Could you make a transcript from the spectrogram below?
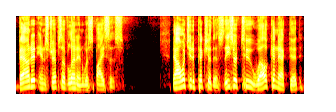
bound it in strips of linen with spices. Now, I want you to picture this. These are two well connected,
